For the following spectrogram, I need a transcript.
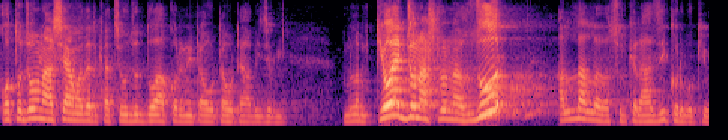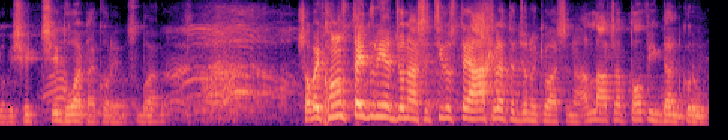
কতজন আসে আমাদের কাছে, হুজুর দোয়া করেন, এটা ওটা ওটা আবি যাবি বললাম, কেউ একজন আসলো না, হুজুর, আল্লাহ আল্লাহ রাসুলকে রাজি করব কীভাবে? সে সে দোয়াটা করেন সবাই ক্ষণস্থায়ী দুনিয়ার জন্য আসে, চিরস্থায়ী আখরাতের জন্য কেউ আসে না। আল্লাহ আসার তৌফিক দান করুক।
